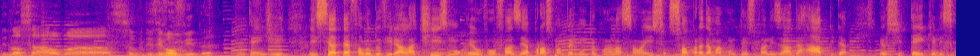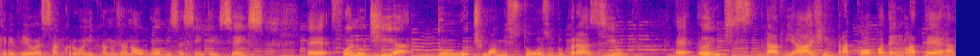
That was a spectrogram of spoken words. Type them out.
de nossa alma subdesenvolvida. Entendi. E você até falou do viralatismo, eu vou fazer a próxima pergunta com relação a isso. Só para dar uma contextualizada rápida, eu citei que ele escreveu essa crônica no jornal Globo em 66. É, foi no dia do último amistoso do Brasil, é, antes da viagem para a Copa da Inglaterra.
